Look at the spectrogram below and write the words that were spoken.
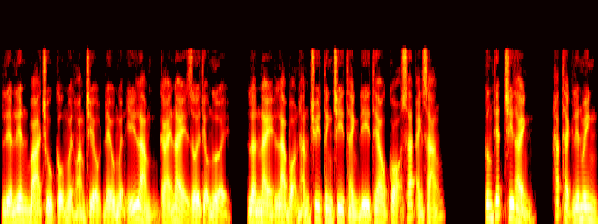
liền liên bá chủ cầu nguyện hoàng triệu đều nguyện ý làm cái này giới thiệu người, lần này là bọn hắn truy tinh chi thành đi theo cọ sát ánh sáng. Cương thiết chi thành, hát thạch liên minh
